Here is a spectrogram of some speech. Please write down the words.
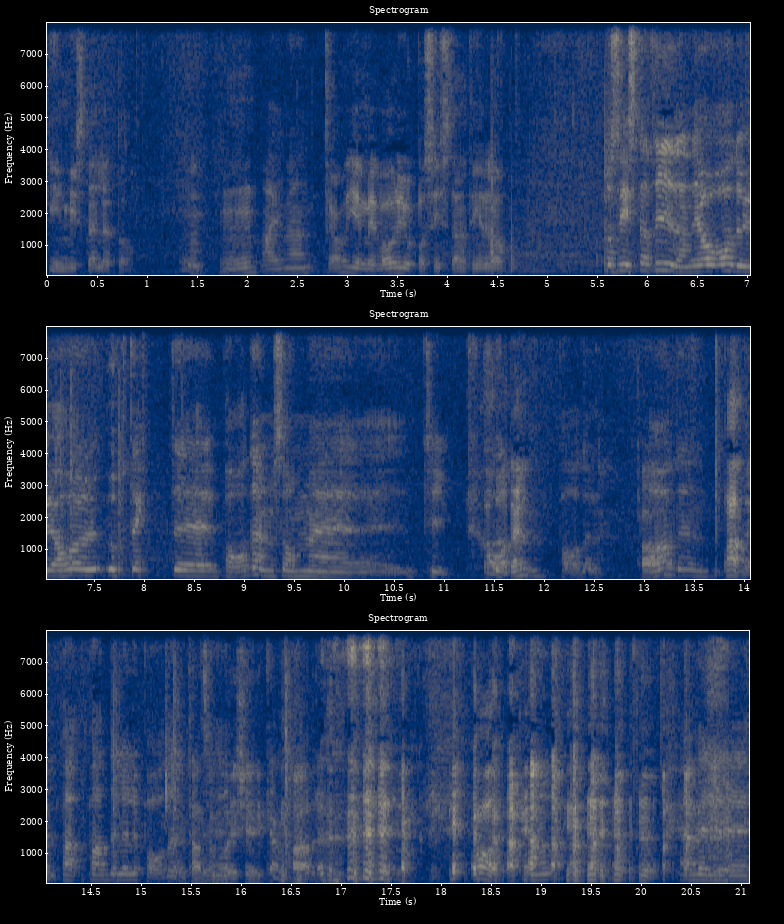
Jimmy istället då. Mm. Jajamän. Ja Jimmy, vad har du gjort på sistone tid då? På sista tiden, ja du, jag har upptäckt eh, padeln som eh, typ... Padeln? Padel. Padel. Ja, det, Paddel? pa, paddel eller padel. Det är han som bor i kyrkan, Ja. Jag är väl, eh,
